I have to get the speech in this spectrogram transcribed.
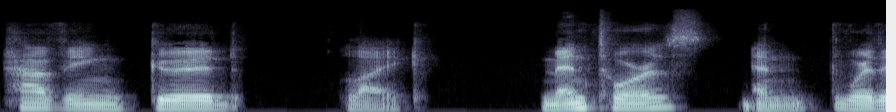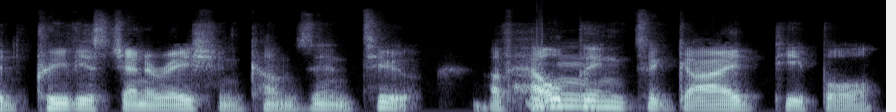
having good like mentors and where the previous generation comes in too of helping to guide people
